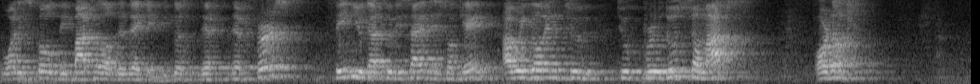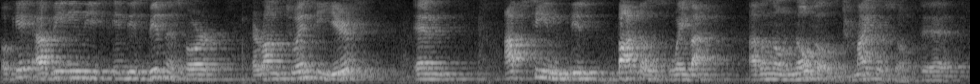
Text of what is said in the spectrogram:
what is called the battle of the decade, because the, the first thing you got to decide is, okay, are we going to, to produce some apps or not? Okay, I've been in this in this business for around 20 years, and I've seen these battles way back. I don't know, Novell, Microsoft, uh, um,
